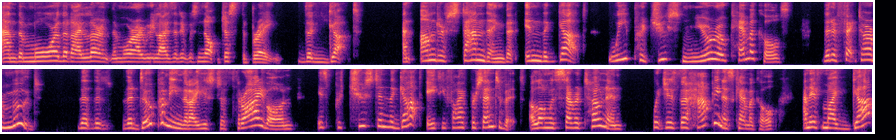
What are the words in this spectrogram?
And the more that I learned, the more I realized that it was not just the brain, the gut, and understanding that in the gut, we produce neurochemicals that affect our mood. The, the, the dopamine that I used to thrive on is produced in the gut, 85% of it, along with serotonin, which is the happiness chemical. And if my gut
